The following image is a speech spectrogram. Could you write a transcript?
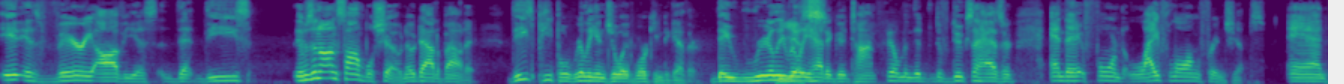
it is very obvious that these it was an ensemble show, no doubt about it. These people really enjoyed working together. They really, yes. really had a good time filming the, the Dukes of Hazzard, and they formed lifelong friendships. And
